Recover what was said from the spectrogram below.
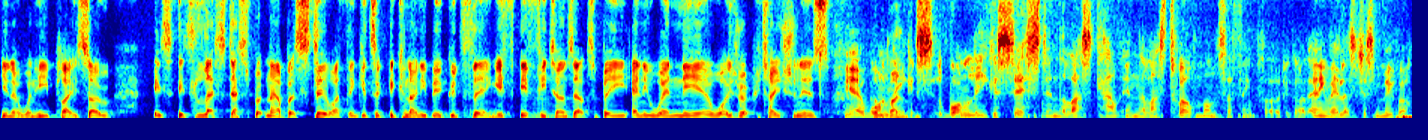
you know, when he plays. So it's it's less desperate now, but still, I think it's a, it can only be a good thing if if he mm. turns out to be anywhere near what his reputation is. Yeah, one league one league assist in the last cal- in the last twelve months, I think, for Odegaard. Anyway, let's just move on.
